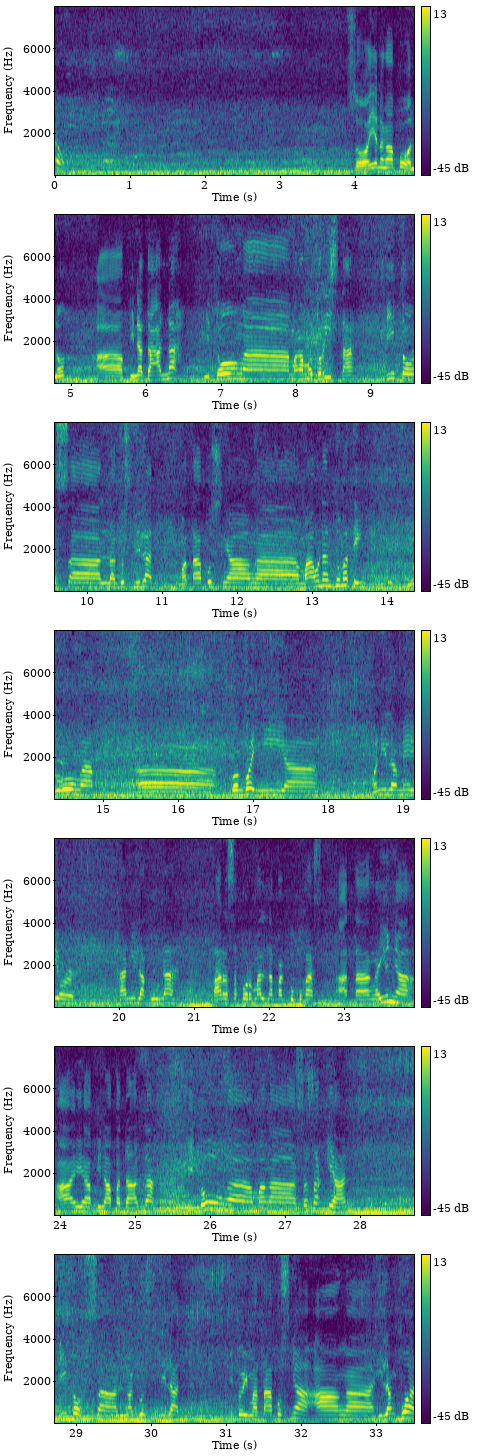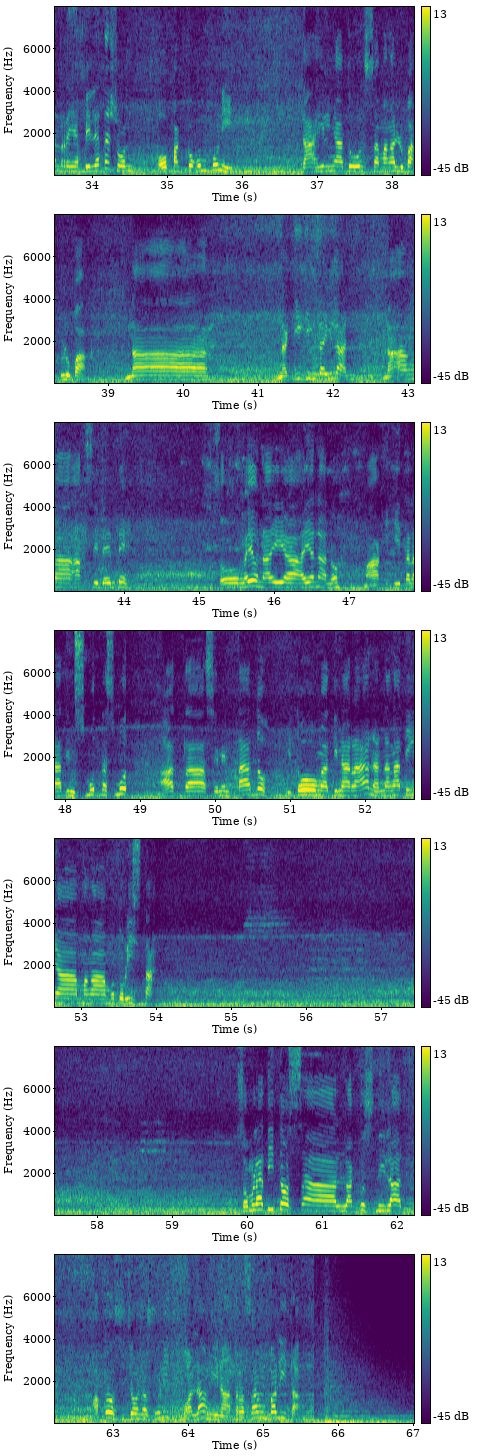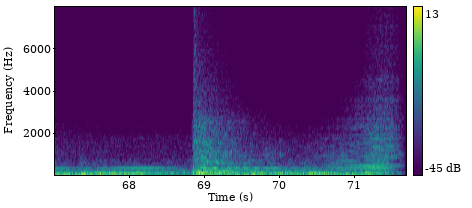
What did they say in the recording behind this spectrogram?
tayo. So ayan na nga po ano, ah, pinadaan na itong ah, mga motorista dito sa Lagos Nilad matapos nga maunang dumating yung ah, ah, convoy ni ah, Manila Mayor Hani Lacuna para sa formal na pagbubukas at ah, ngayon nga ay ah, pinapadaan na itong ah, mga sasakyan dito sa Lagos Nilad. Ito'y matapos nga ang ah, ilang buwan rehabilitasyon o pagkukumpuni dahil nga doon sa mga lubak-lubak na nagiging dahilan na ang ah, aksidente. So ngayon ay ah, ayan na no, makikita natin smooth na smooth at ah, sementado itong ah, dinaraanan ng ating ah, mga motorista. So mula dito sa Lagos Nilad, ako si Jonas Ulit, walang inatrasang balita.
